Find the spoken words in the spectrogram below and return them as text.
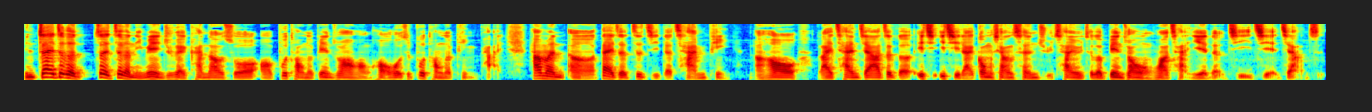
你在这个在这个里面，你就可以看到说哦，不同的变装皇后或是不同的品牌，他们呃带着自己的产品。然后来参加这个，一起一起来共襄盛举，参与这个变装文化产业的集结，这样子。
